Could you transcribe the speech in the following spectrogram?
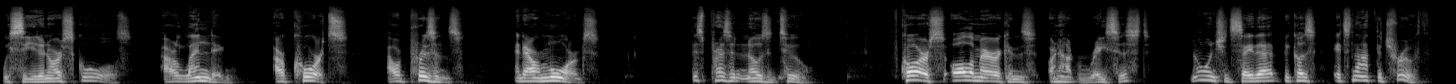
We see it in our schools, our lending, our courts, our prisons, and our morgues. This president knows it too. Of course, all Americans are not racist. No one should say that because it's not the truth.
